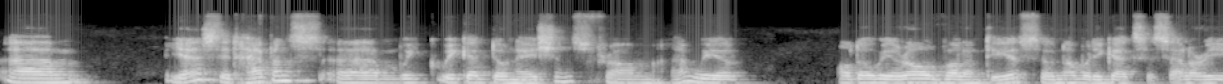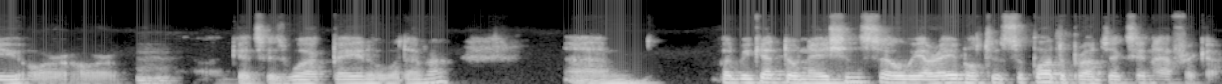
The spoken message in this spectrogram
Um, yes, it happens. Um, we we get donations from. Uh, we are, although we are all volunteers, so nobody gets a salary or or Mhm. gets his work paid or whatever. Um, but we get donations, so we are able to support the projects in Africa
